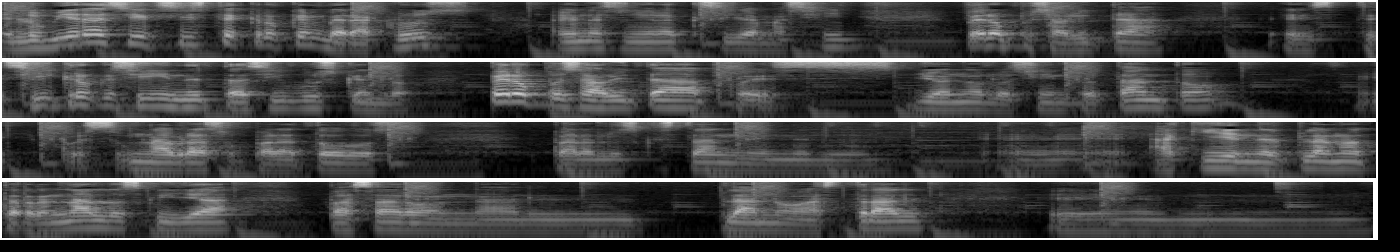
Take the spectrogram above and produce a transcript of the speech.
El hubiera sí existe, creo que en Veracruz, hay una señora que se llama así, pero pues ahorita, este, sí, creo que sí, neta, sí, búsquenlo. Pero pues ahorita, pues yo no lo siento tanto. pues un abrazo para todos para los que están en el, eh, aquí en el plano terrenal, los que ya pasaron al plano astral, en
